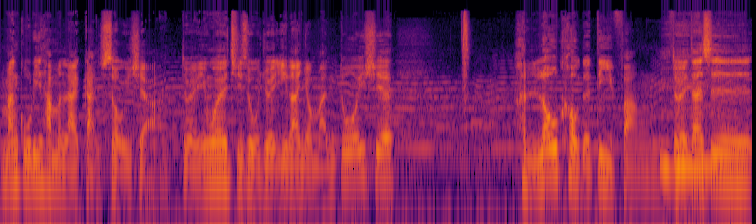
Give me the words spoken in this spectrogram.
蛮鼓励他们来感受一下，对，因为其实我觉得宜兰有蛮多一些很 local 的地方，对，但是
